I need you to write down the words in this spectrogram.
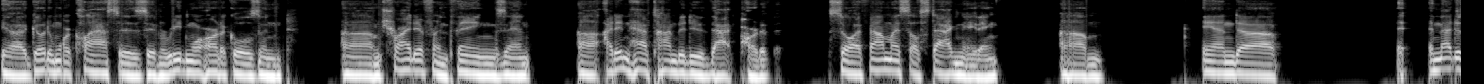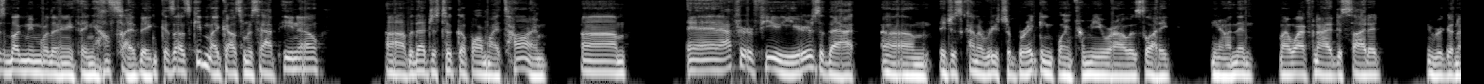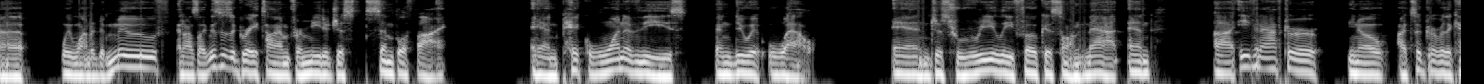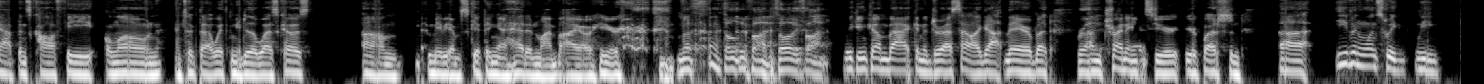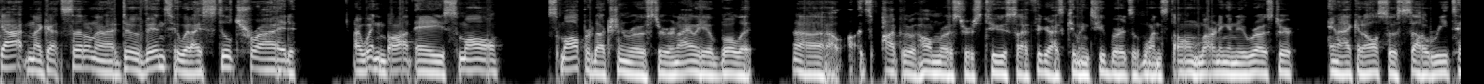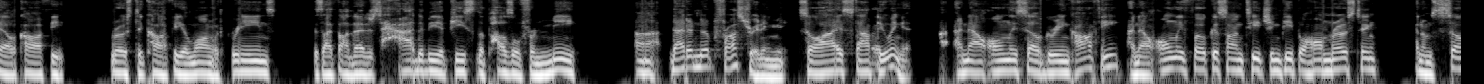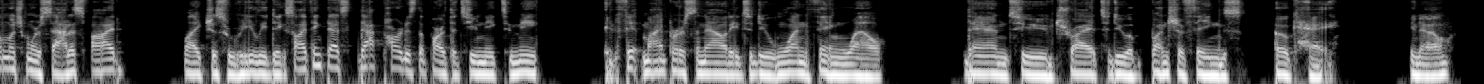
uh, go to more classes and read more articles and um, try different things. And uh, I didn't have time to do that part of it, so I found myself stagnating. Um, and uh, and that just bugged me more than anything else. I think because I was keeping my customers happy, you know, uh, but that just took up all my time. Um, and after a few years of that, um, it just kind of reached a breaking point for me where I was like, you know, and then my wife and I decided we were gonna, we wanted to move, and I was like, this is a great time for me to just simplify and pick one of these and do it well, and just really focus on that. And uh, even after you know, I took over the captain's coffee alone and took that with me to the West Coast. Um, maybe I'm skipping ahead in my bio here. but totally fine. Totally fine. We can come back and address how I got there, but right. I'm trying to answer your, your question. Uh, even once we, we got and I got settled and I dove into it, I still tried. I went and bought a small, small production roaster, an Aillio Bullet. Uh, it's popular with home roasters too. So I figured I was killing two birds with one stone, learning a new roaster and I could also sell retail coffee, roasted coffee along with greens, because I thought that just had to be a piece of the puzzle for me. Uh, that ended up frustrating me. So I stopped doing it. I now only sell green coffee. I now only focus on teaching people home roasting. And I'm so much more satisfied, like just really dig. So I think that's that part is the part that's unique to me. It fit my personality to do one thing well than to try to do a bunch of things okay you know?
